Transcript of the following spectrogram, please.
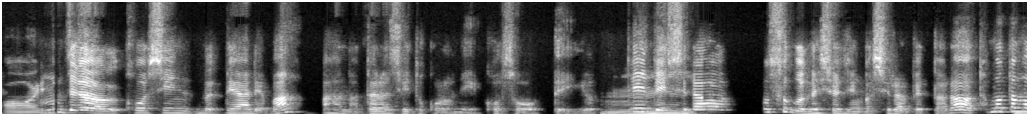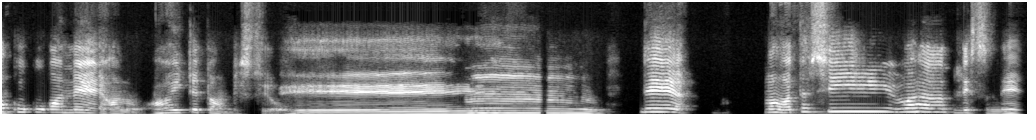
はい。まあじゃあ、更新であれば、あの、新しいところに越そうって言って、うんで、すぐね、主人が調べたら、たまたまここがね、あの、空いてたんですよ。へえ。うーん。で、まあ私はですね、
